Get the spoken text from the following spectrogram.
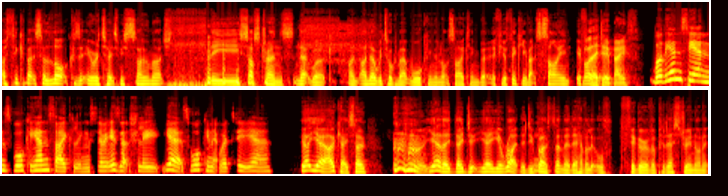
I think about this a lot because it irritates me so much. The Sustrans network. I, I know we're talking about walking and not cycling, but if you're thinking about sign, if Well, they do both. Well, the NCN's walking and cycling, so it is actually yeah, it's walking network too. Yeah, yeah, yeah, okay, so. yeah, they, they do. Yeah, you're right. They do both, don't they? They have a little figure of a pedestrian on it.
